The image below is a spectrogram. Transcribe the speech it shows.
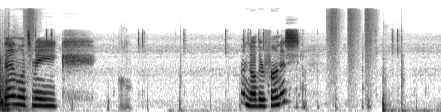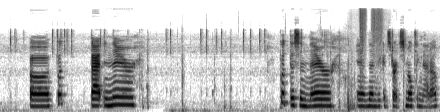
Then let's make another furnace. Uh, put that in there. Put this in there, and then we can start smelting that up.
